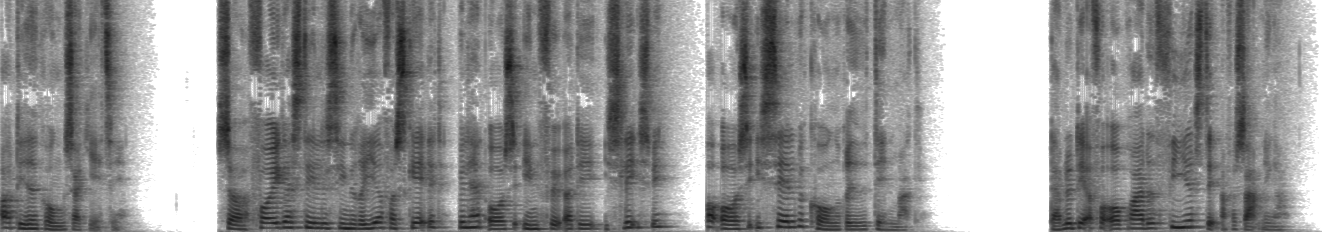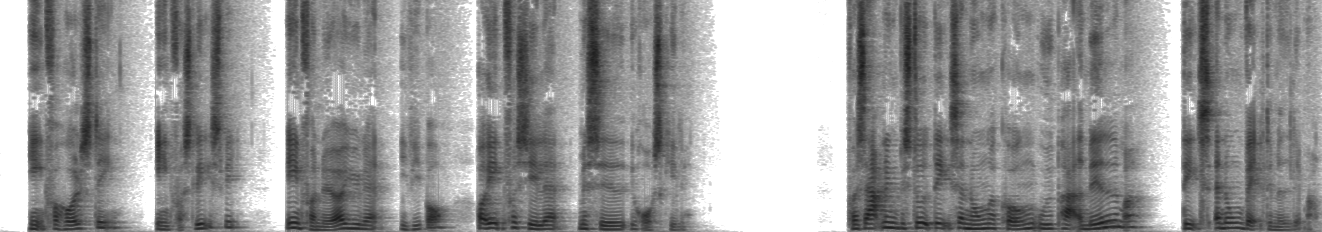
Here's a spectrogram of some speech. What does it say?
og det havde kongen sagt ja til. Så for ikke at stille sine riger forskelligt, vil han også indføre det i Slesvig og også i selve kongeriget Danmark. Der blev derfor oprettet fire stænderforsamlinger. En for Holsten, en for Slesvig, en for Nørrejylland i Viborg og en for Sjælland med sæde i Roskilde. Forsamlingen bestod dels af nogle af kongen udpegede medlemmer, dels af nogle valgte medlemmer.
